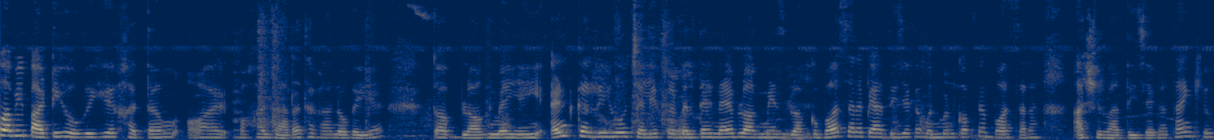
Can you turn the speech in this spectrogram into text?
अभी पार्टी हो गई है ख़त्म और बहुत ज़्यादा थकान हो गई है। तो अब ब्लॉग में यही एंड कर रही हूँ। चलिए फिर मिलते हैं नए ब्लॉग में। इस ब्लॉग को बहुत सारा प्यार दीजिएगा। मनमन को अपना बहुत सारा आशीर्वाद दीजिएगा। थैंक यू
